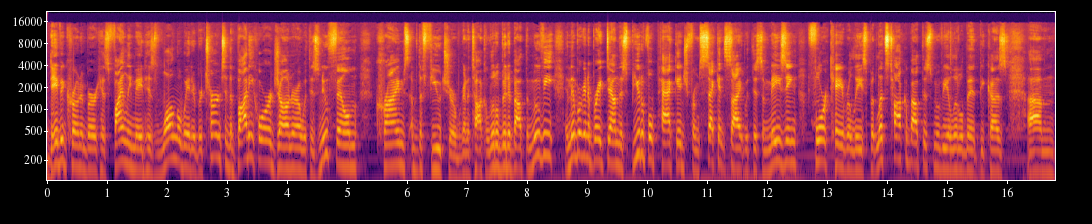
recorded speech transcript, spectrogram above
David Cronenberg has finally made his long awaited return to the body horror genre with his new film, Crimes of the Future. We're going to talk a little bit about the movie, and then we're going to break down this beautiful package from Second Sight with this amazing 4K release. But let's talk about this movie a little bit because um,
